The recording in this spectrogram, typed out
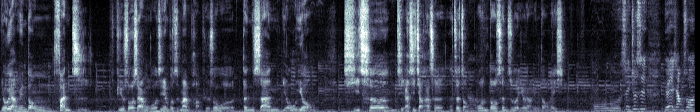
有氧运动泛指，比如说像我今天不止慢跑，比如说我登山、游泳、骑车、骑啊骑脚踏车，这种我们都称之为有氧运动类型。哦，所以就是有点像说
